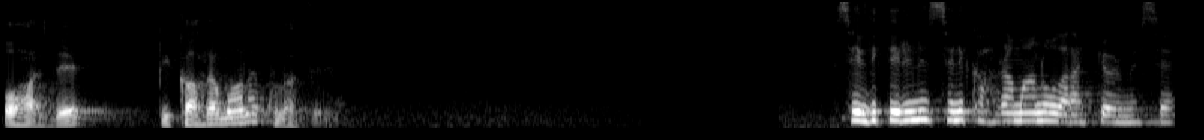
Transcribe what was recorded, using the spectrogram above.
O halde bir kahramana kulak verin. Sevdiklerinin seni kahramanı olarak görmesi,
